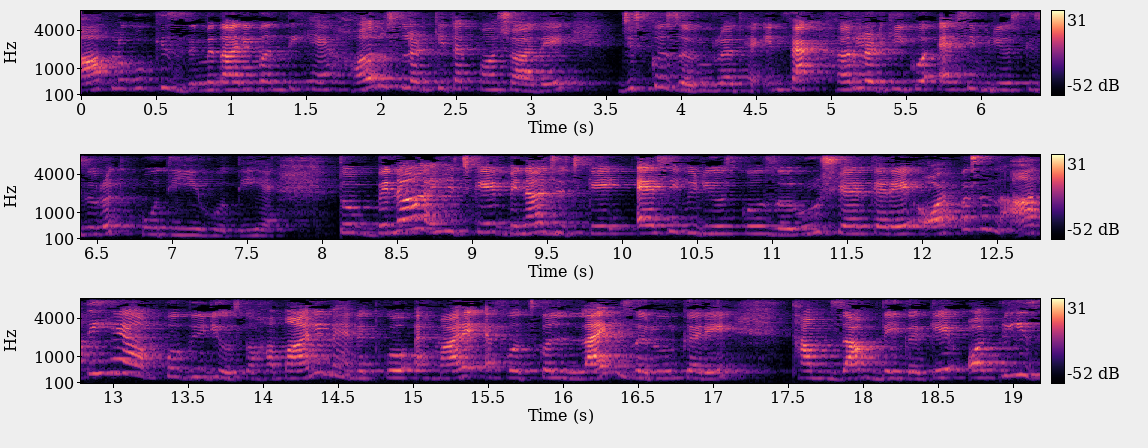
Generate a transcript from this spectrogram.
आप लोगों की ज़िम्मेदारी बनती है हर उस लड़की तक पहुँचा दे जिसको ज़रूरत है। इनफैक्ट हर लड़की को ऐसी वीडियोस की ज़रूरत होती ही होती है। तो बिना हिचके, बिना झिझके ऐसी वीडियोस को ज़रूर शेयर करें और पसंद आती है आपको वीडियोस तो हमारी मेहनत को, हमारे एफर्ट्स को लाइक ज़रूर करें। थम्स अप दे करके और प्लीज़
